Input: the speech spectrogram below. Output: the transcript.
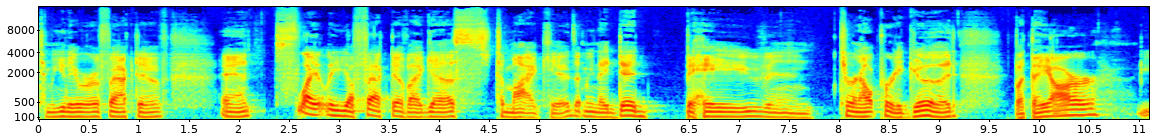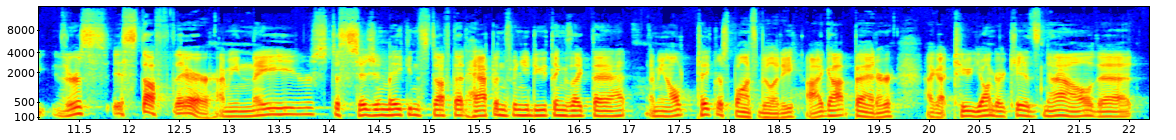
To me, they were effective and slightly effective, I guess, to my kids. I mean, they did behave and turn out pretty good, but they are there's stuff there. I mean, there's decision making stuff that happens when you do things like that. I mean, I'll take responsibility. I got better. I got two younger kids now that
